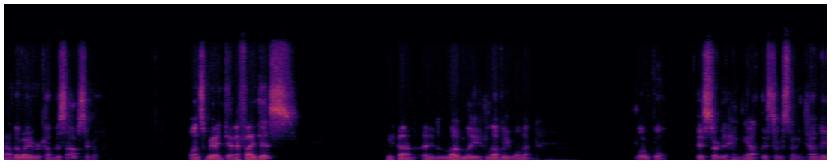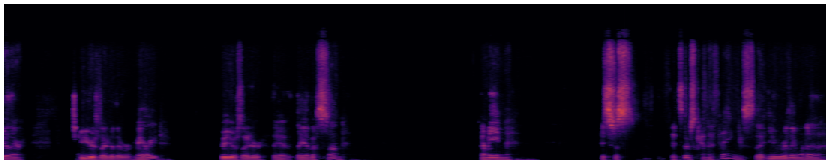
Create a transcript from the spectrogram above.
How do I overcome this obstacle? Once we identified this, we found a lovely, lovely woman, local. They started hanging out. They started spending time together. Two years later, they were married. Three years later, they have they have a son. I mean, it's just it's those kind of things that you really want to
